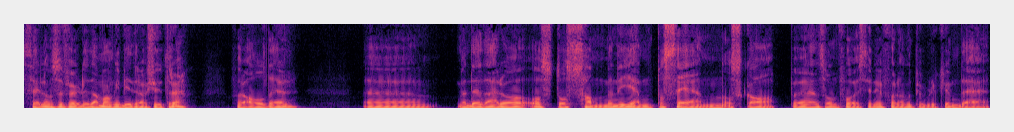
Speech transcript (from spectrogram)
Selv om selvfølgelig det er mange bidragsytere, for all del. Eh, men det der å, å stå sammen igjen på scenen og skape en sånn forestilling foran et publikum, det er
